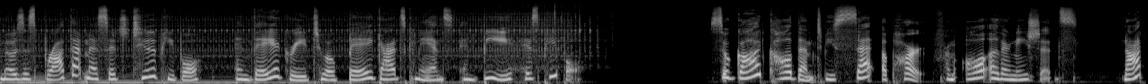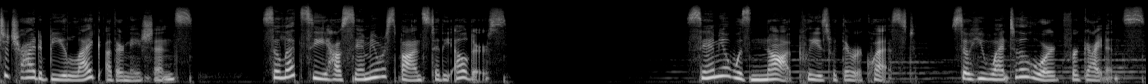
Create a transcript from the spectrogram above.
Moses brought that message to the people, and they agreed to obey God's commands and be his people. So God called them to be set apart from all other nations, not to try to be like other nations. So let's see how Samuel responds to the elders. Samuel was not pleased with their request, so he went to the Lord for guidance.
